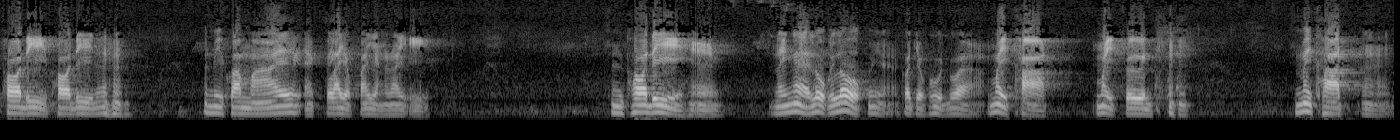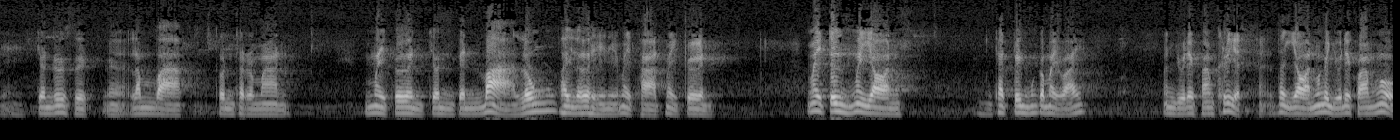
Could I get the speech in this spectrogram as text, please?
พอดี พอดีนะมันมีความหมายไกลออกไปอย่างไรอีก พอดีในแง่โลกโลกเนี่ยก็จะพูดว่าไม่ขาดไม่เกิน ไม่ขาดจนรู้สึกลำบากทนทรมาน ไม่เกินจนเป็นบ้าลงไปเลยนี่ไม่ขาดไม่เกิน ไม่ตึงไม่ย่อน ถ้าตึงมันก็ไม่ไหวมันอยู่ในความเครียด ถ้าย่อนมันก็อยู่ในความโง่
